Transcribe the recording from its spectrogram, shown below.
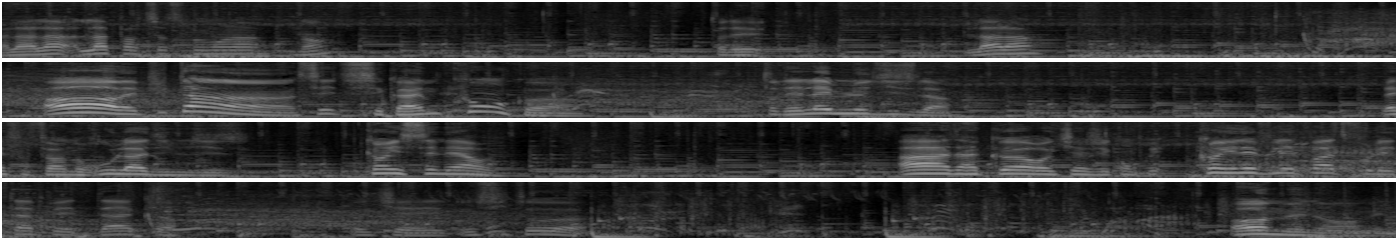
Ah là, là, là, à partir de ce moment-là. Non? Attendez. Là, là Oh, mais putain C'est quand même con, quoi. Attendez, là, ils me le disent, là. Là, il faut faire une roulade, ils me disent. Quand il s'énerve. Ah, d'accord, ok, j'ai compris. Quand il lève les pattes, faut les taper. D'accord. Ok, aussitôt... Euh, Oh mais non, mais non,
